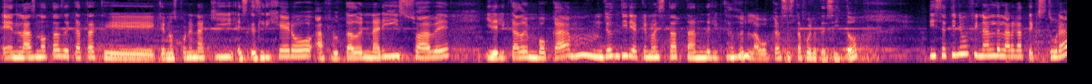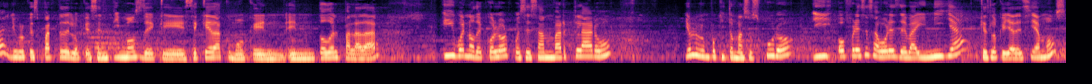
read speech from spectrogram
en las notas de cata que, que nos ponen aquí, es que es ligero, afrutado en nariz, suave y delicado en boca. Mm, yo diría que no está tan delicado en la boca, sí está fuertecito. Dice, tiene un final de larga textura, yo creo que es parte de lo que sentimos de que se queda como que en, en todo el paladar. Y bueno, de color pues es ámbar claro, yo lo veo un poquito más oscuro y ofrece sabores de vainilla, que es lo que ya decíamos,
